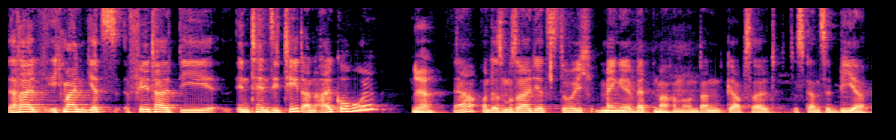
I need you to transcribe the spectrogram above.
Der hat halt, ich meine, jetzt fehlt halt die Intensität an Alkohol. ja. Ja, und das muss er halt jetzt durch Menge wettmachen. Und dann gab's halt das ganze Bier.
